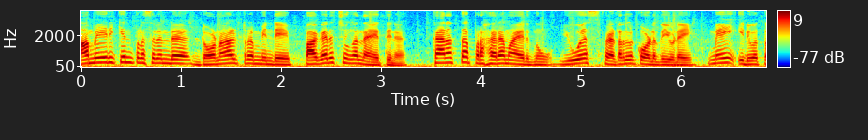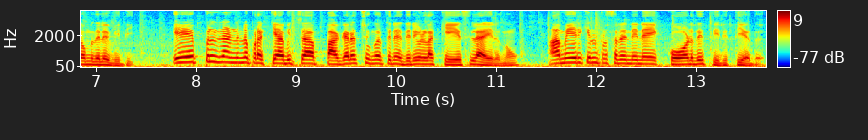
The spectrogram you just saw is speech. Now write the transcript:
അമേരിക്കൻ പ്രസിഡന്റ് ഡൊണാൾഡ് ട്രംപിന്റെ പകരച്ചുങ്ക നയത്തിന് കനത്ത പ്രഹരമായിരുന്നു യു എസ് ഫെഡറൽ കോടതിയുടെ മെയ് ഇരുപത്തൊമ്പതിലെ വിധി. ഏപ്രിൽ രണ്ടിന് പ്രഖ്യാപിച്ച പകരച്ചുങ്കത്തിനെതിരെയുള്ള കേസിലായിരുന്നു അമേരിക്കൻ പ്രസിഡന്റിനെ കോടതി തിരുത്തിയത്.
